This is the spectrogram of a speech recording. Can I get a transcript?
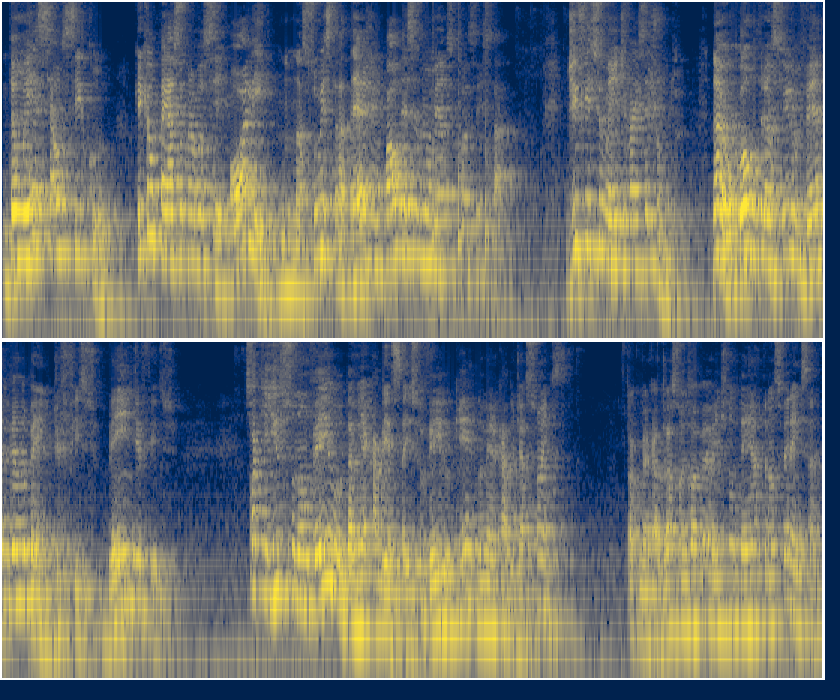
Então esse é o ciclo. O que, que eu peço para você? Olhe na sua estratégia em qual desses momentos que você está. Dificilmente vai ser junto. Não, eu compro, transfiro, vendo vendo bem. Difícil, bem difícil. Só que isso não veio da minha cabeça, isso veio do quê? Do mercado de ações. Só que o mercado de ações, obviamente, não tem a transferência, né?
